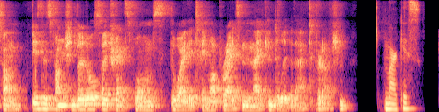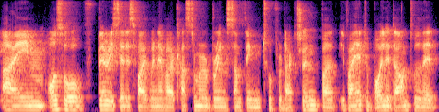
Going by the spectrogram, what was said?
some business function, but it also transforms the way their team operates and then they can deliver that to production. Marcus? I'm also very satisfied whenever a customer brings something to production. But if I had to boil it down to that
